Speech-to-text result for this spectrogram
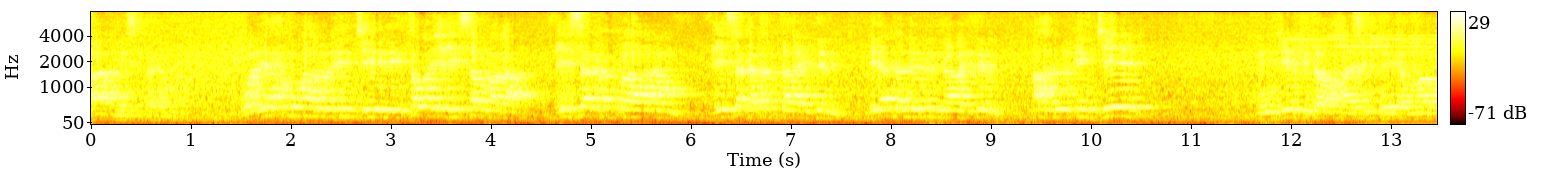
هات ميسي وليحكم أهل الإنجيل توي عيسى مرة. عيسى كبرانم عيسى كتبتايتن إيا اللي من أهل الإنجيل. إنجيل كتاب حاسب هي أما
